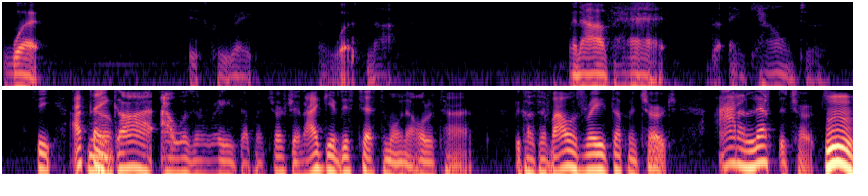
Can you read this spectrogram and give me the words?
what is correct and what's not. When I've had the encounter. See, I thank Yeah. God I wasn't raised up in church. And I give this testimony all the time. Because if I was raised up in church, I'd have left the church. Hmm.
